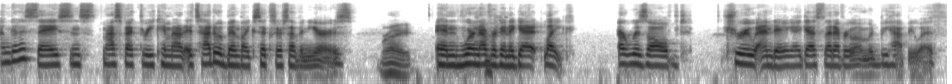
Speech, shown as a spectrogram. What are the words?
I'm going to say since Mass Effect 3 came out, it's had to have been like 6 or 7 years. right. And we're never going to get like a resolved true ending, I guess that everyone would be happy with.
